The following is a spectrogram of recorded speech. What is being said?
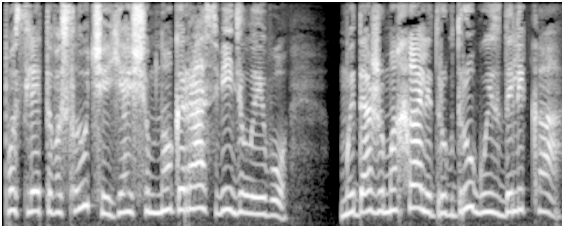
После этого случая я еще много раз видела его. Мы даже махали друг другу издалека».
